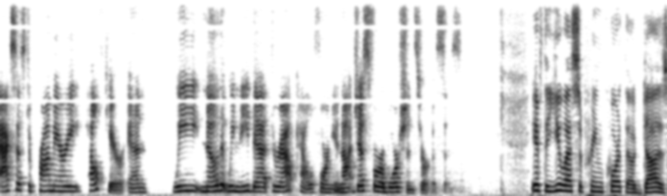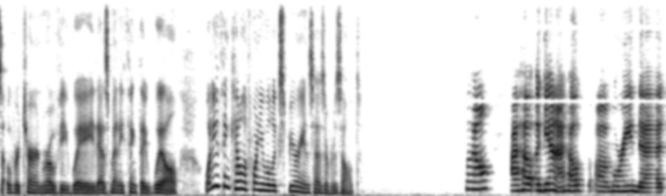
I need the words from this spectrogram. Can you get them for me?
access to primary health care. And we know that we need that throughout California, not just for abortion services. If the U.S. Supreme Court, though, does overturn Roe v. Wade, as many think they will, what do you think California will experience as a result? Well, I hope again. I hope, uh, Maureen, that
